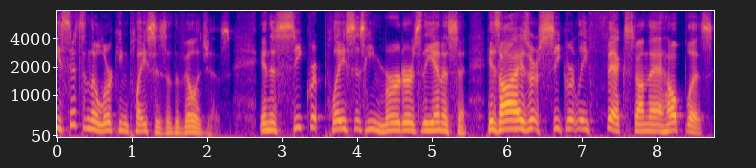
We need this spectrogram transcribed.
He sits in the lurking places of the villages. In the secret places, he murders the innocent. His eyes are secretly fixed on the helpless.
